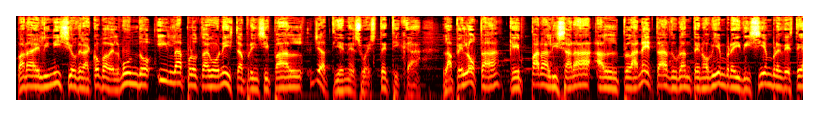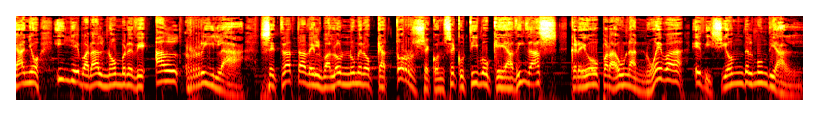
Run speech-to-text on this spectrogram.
para el inicio de la Copa del Mundo y la protagonista principal ya tiene su estética. La pelota que paralizará al planeta durante noviembre y diciembre de este año y llevará el nombre de Al Rila. Se trata del balón número 14 consecutivo que Adidas creó para una nueva edición del Mundial.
